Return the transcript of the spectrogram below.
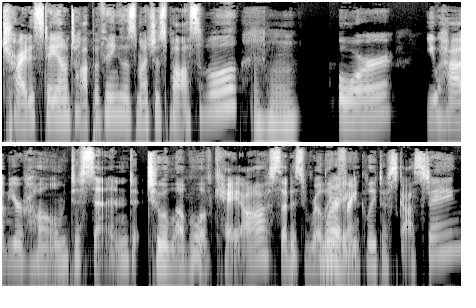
try to stay on top of things as much as possible mm-hmm. or you have your home descend to a level of chaos that is really Right. frankly disgusting.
